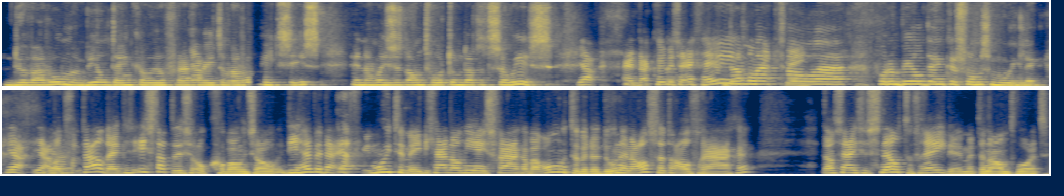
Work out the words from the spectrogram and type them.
de waarom. Een beelddenker wil graag weten waarom iets is. En dan is het antwoord omdat het zo is. Ja, en daar kunnen ze echt helemaal Dat maakt wel uh, voor een beelddenker soms moeilijk. Ja, ja, want voor taaldenkers is dat dus ook gewoon zo. Die hebben daar echt geen moeite mee. Die gaan al niet eens vragen waarom moeten we dat doen. En als ze het al vragen, dan zijn ze snel tevreden met een antwoord.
